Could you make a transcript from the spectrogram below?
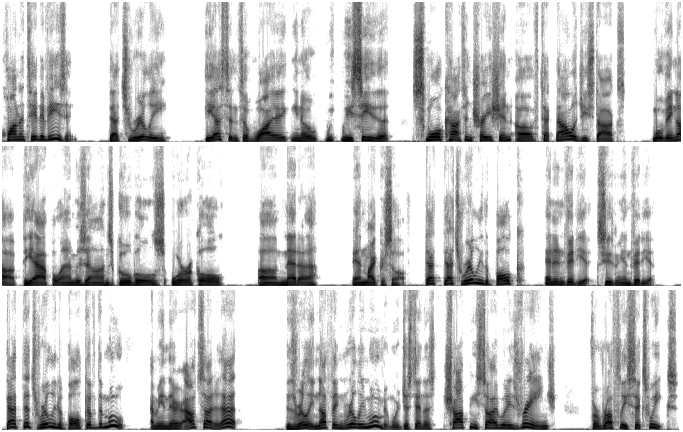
quantitative easing. That's really the essence of why, you know, we, we see the small concentration of technology stocks moving up the Apple, Amazon's, Google's, Oracle, uh, Meta, and Microsoft. That that's really the bulk, and Nvidia, excuse me, Nvidia. That that's really the bulk of the move. I mean, they're outside of that. there's really nothing really moving. We're just in a choppy sideways range for roughly six weeks.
